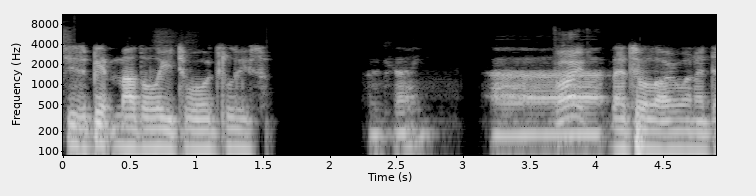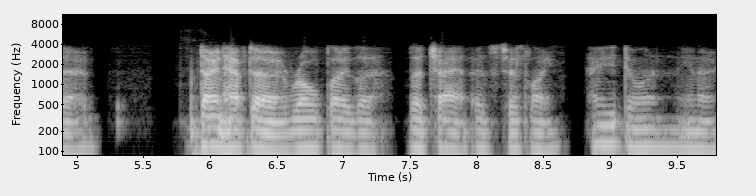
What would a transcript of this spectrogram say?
she's a bit motherly towards Lisa. Okay. Uh, Right. That's all I want to do. Don't have to role play the the chat. It's just like, how you doing? You know,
